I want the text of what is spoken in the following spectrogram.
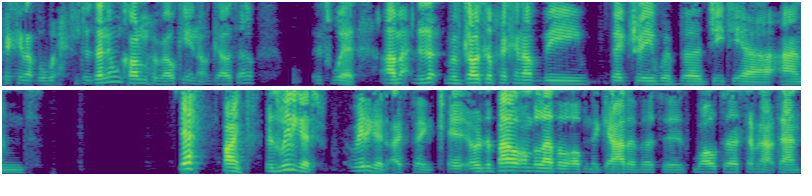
picking up the win. Does anyone call him Hiroki and not Goto? It's weird. Um, with Goto picking up the victory with the GTR and yeah, fine. It was really good, really good. I think it, it was about on the level of Nagata versus Walter, seven out of ten.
